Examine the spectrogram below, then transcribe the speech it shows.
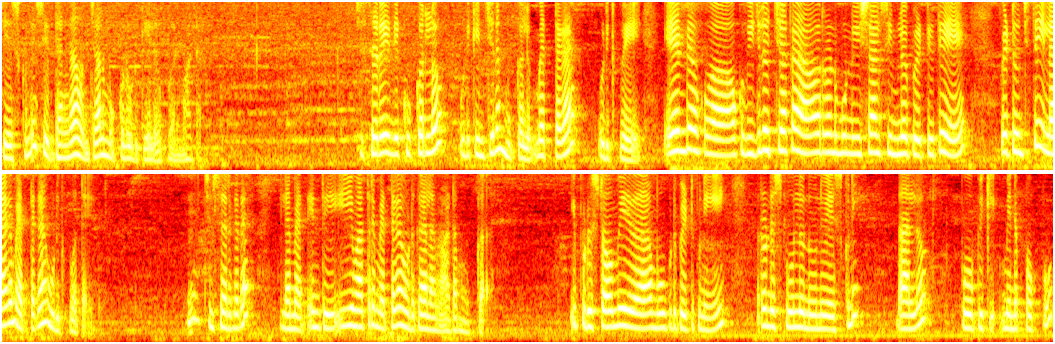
చేసుకుని సిద్ధంగా ఉంచాలి ముక్కలు ఉడికేలోపు అనమాట చూసారా ఇది కుక్కర్లో ఉడికించిన ముక్కలు మెత్తగా ఉడికిపోయాయి. ఏంటంటే ఒక ఒక విజిల్ వచ్చాక రెండు మూడు నిమిషాలు సిమ్లో పెట్టితే పెట్టి ఉంచితే ఇలాగ మెత్తగా ఉడికిపోతాయి. చూశారు చూసారు కదా? ఇలా మెత్త ఇంత ఈ మాత్రం మెత్తగా ఉడకాలన్నమాట ముక్క. ఇప్పుడు స్టవ్ మీద మూకుడు పెట్టుకుని రెండు స్పూన్లు నూనె వేసుకుని దానిలో పోపుకి మినపప్పు.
